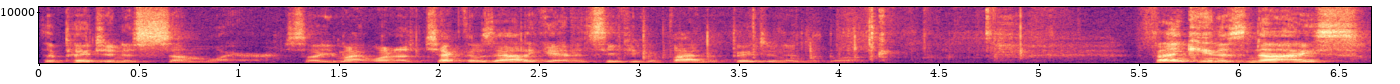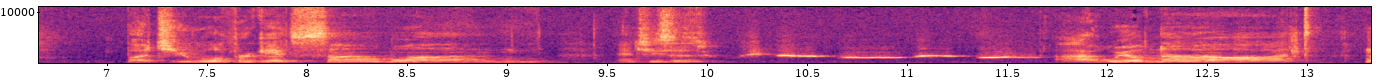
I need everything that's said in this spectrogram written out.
the pigeon is somewhere. So you might want to check those out again and see if you can find the pigeon in the book. Thinking is nice, but you will forget someone. And she says, I will not.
